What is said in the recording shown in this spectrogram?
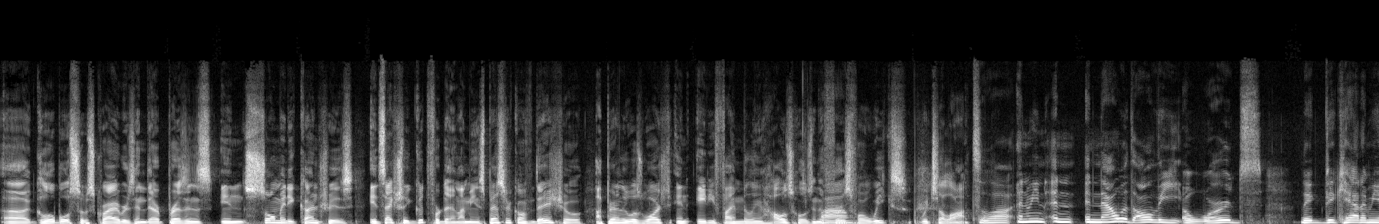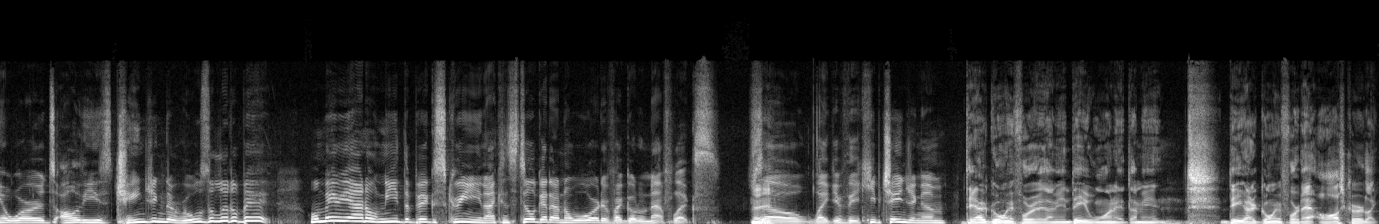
uh, global subscribers and their presence in so many countries, it's actually good for them. I mean, Spenser Confidential apparently was watched in 85 million households in the Wow. first four weeks, which is a lot. It's a lot. I mean, and and now with all the awards, the, the Academy Awards, all these changing the rules a little bit. Well, maybe I don't need the big screen. I can still get an award if I go to Netflix. Hey. So, like, if they keep changing them, They are going for it. I mean, they want it. I mean, they are going for that Oscar like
